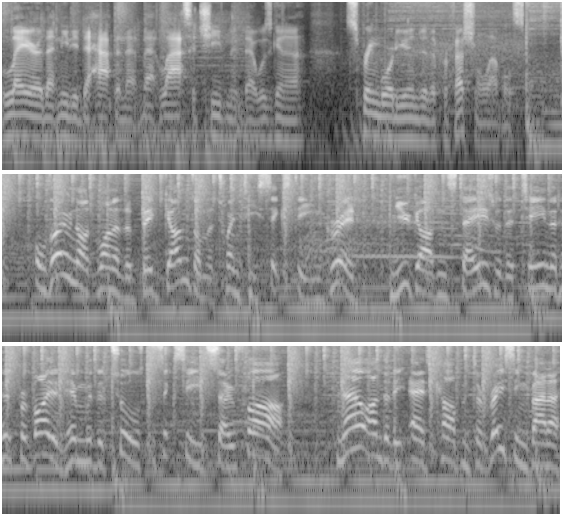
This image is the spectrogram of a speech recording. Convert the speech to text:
layer that needed to happen, that, that last achievement that was going to springboard you into the professional levels. Although not one of the big guns on the 2016 grid, Newgarden stays with a team that has provided him with the tools to succeed so far. Now under the Ed Carpenter Racing banner,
